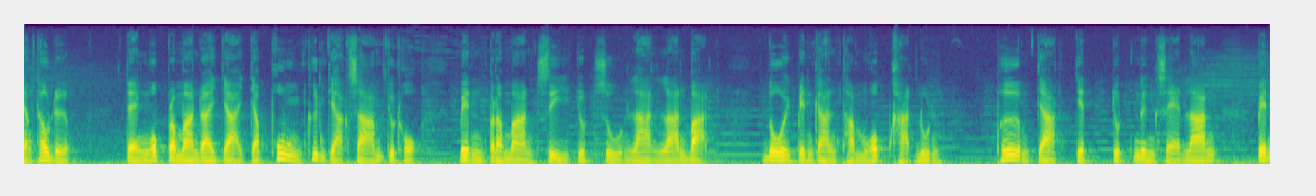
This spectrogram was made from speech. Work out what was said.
ยังเท่าเดิม แต่งบประมาณรายจ่ายจะพุ่งขึ้นจาก 3.6 เป็นประมาณ 4.0 ล้านล้านบาท โดยเป็นการทำงบขาดดุล เพิ่มจาก 7.1 แสนล้านเป็น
